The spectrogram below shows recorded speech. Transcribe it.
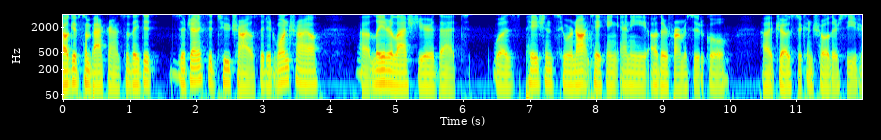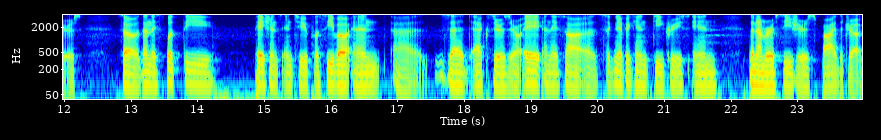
I'll give some background. So they did. Zogenix did two trials. They did one trial uh, later last year that was patients who were not taking any other pharmaceutical uh, drugs to control their seizures. So then they split the patients into placebo and uh, ZX008, and they saw a significant decrease in the number of seizures by the drug.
